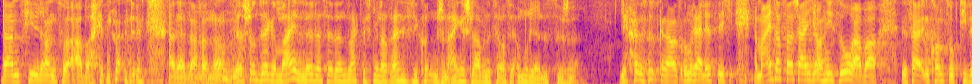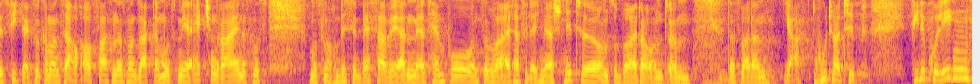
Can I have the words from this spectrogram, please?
dann viel dran zu arbeiten an, der Sache. Ne? Das ist schon sehr gemein, ne? dass er dann sagt, ich bin nach 30 Sekunden schon eingeschlafen, das ist ja auch sehr unrealistisch. Ne? Ja, das ist genau, das ist unrealistisch. Er meint das wahrscheinlich auch nicht so, aber es ist halt ein konstruktives Feedback. So kann man es ja auch auffassen, dass man sagt, da muss mehr Action rein, das muss, muss noch ein bisschen besser werden, mehr Tempo und so weiter, vielleicht mehr Schnitte und so weiter. Und ähm, das war dann, ja, ein guter Tipp. Viele Kollegen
